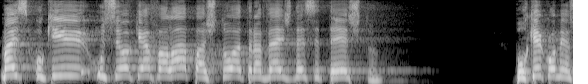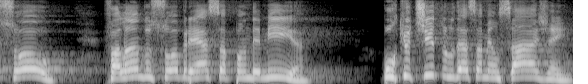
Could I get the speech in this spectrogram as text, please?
Mas o que o Senhor quer falar, pastor, através desse texto? Porque começou falando sobre essa pandemia? Porque o título dessa mensagem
